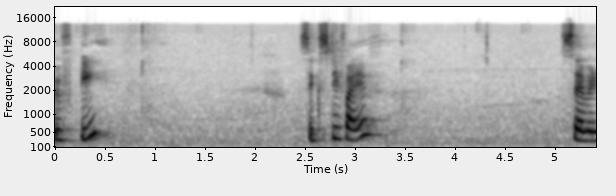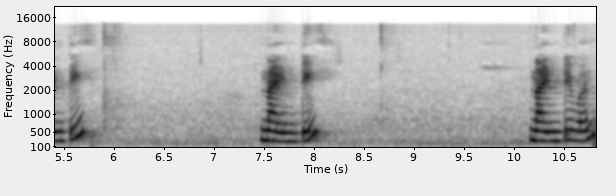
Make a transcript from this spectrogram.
fifty sixty five seventy ninety ninety one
